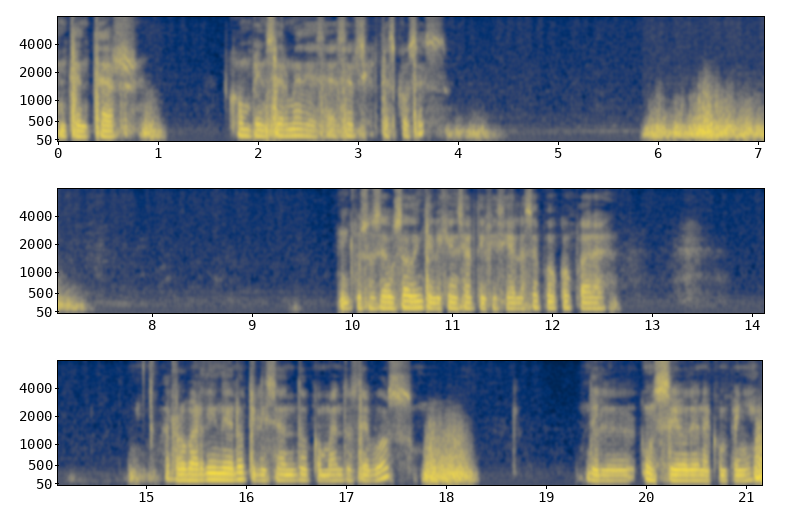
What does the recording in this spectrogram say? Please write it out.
intentar convencerme de hacer ciertas cosas. Incluso se ha usado inteligencia artificial hace poco para robar dinero utilizando comandos de voz del un CEO de una compañía.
